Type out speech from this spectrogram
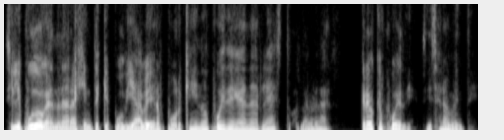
Si le pudo ganar a gente que podía ver, ¿por qué no puede ganarle a esto? La verdad, creo que puede, sinceramente.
